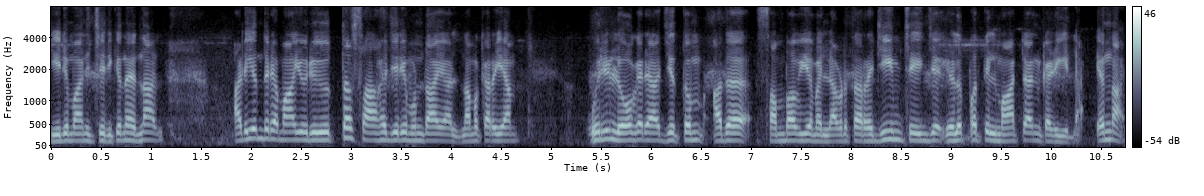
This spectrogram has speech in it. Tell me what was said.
തീരുമാനിച്ചിരിക്കുന്നത്. എന്നാൽ അടിയന്തരമായ ഒരു യുദ്ധ സാഹചര്യം ഉണ്ടായാൽ നമുക്കറിയാം ഒരു ലോകരാജ്യത്തും അത് സംഭവ്യമല്ല. അവിടുത്തെ റെജീം ചേഞ്ച് എളുപ്പത്തിൽ മാറ്റാൻ കഴിയില്ല. എന്നാൽ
